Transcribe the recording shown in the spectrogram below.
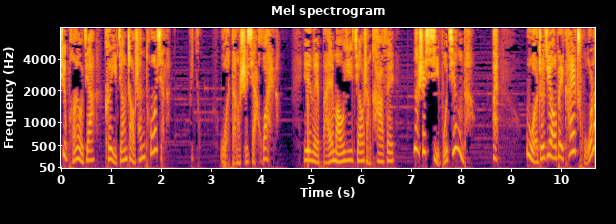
去朋友家可以将罩衫脱下来。哎呦，我当时吓坏了，因为白毛衣浇上咖啡，那是洗不净的。哎我这就要被开除了，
